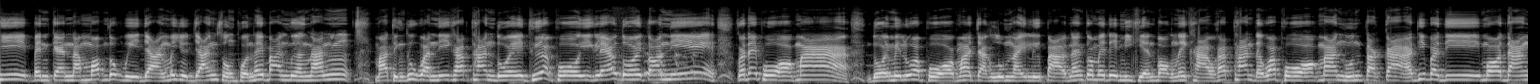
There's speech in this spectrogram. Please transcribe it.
ที่เป็นแกนนำม็อบนกหวีดอย่างไม่หยุดยั้งส่งผลให้บ้านเมืองนั้น มาถึงทุกวันนี้ครับท่านโดยเทือกโพอีกแล้ว โดยตอนนี้ก็ได้โผล่ออกมา โดยไม่รู้ว่าโผล่ออกมาจากลุมไหนหรือเปล่านั้นก็ไม่ได้มีเขียนบอกในข่าวครับท่านแต่ว่าโผล่ออกมาหนุนตะกาอธิบดีมอดัง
